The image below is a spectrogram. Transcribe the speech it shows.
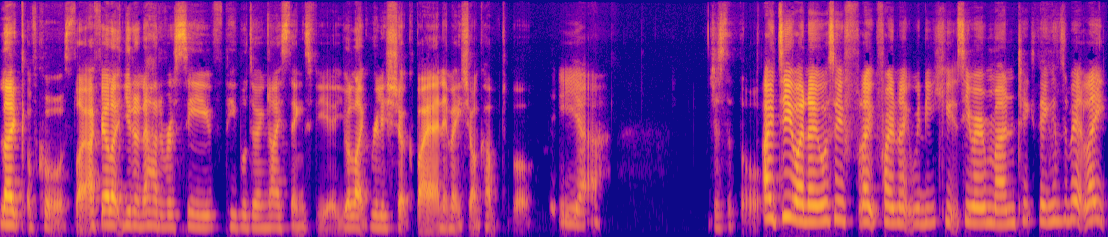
Like, of course, like I feel like you don't know how to receive people doing nice things for you. You're like really shook by it, and it makes you uncomfortable. Yeah. Just a thought. I do, and I also like find like really cutesy romantic things a bit like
